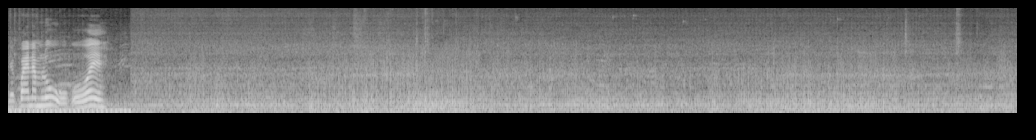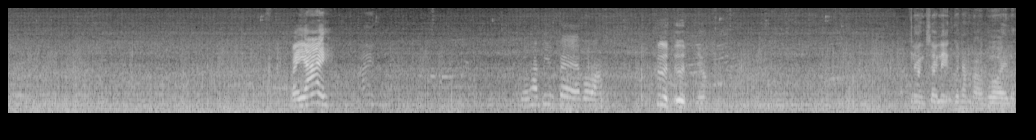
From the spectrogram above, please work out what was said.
อยากไปน้ำลูก โอ้ย ไปยายเดี๋ยวถ้าที่แปรปะวะคืออึดๆอยู่นางซาเล็กก็ทำบ่าวบอยแล้ว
